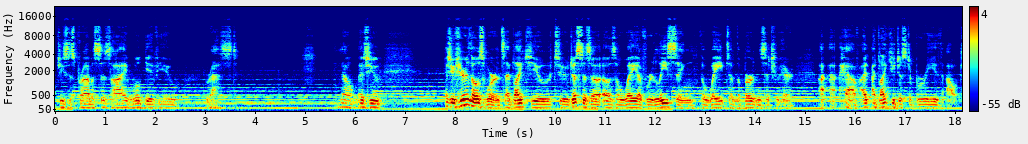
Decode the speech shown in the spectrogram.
Jesus promises, I will give you rest. Now, as you as you hear those words, I'd like you to, just as a, as a way of releasing the weight of the burdens that you hear, I, have, I'd like you just to breathe out.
